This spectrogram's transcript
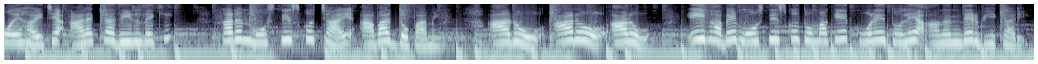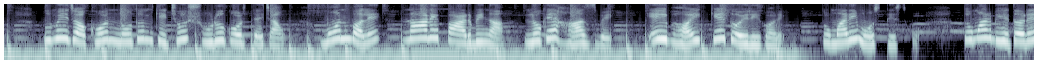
মনে হয় যে আরেকটা রিল দেখি? কারণ মস্তিষ্ক চায় আবার ডোপামিন আরও আরও আরও এইভাবে মস্তিষ্ক তোমাকে করে তোলে আনন্দের ভিখারি। তুমি যখন নতুন কিছু শুরু করতে চাও, মন বলে, না রে, পারবি না, লোকে হাসবে। এই ভয় কে তৈরি করে? তোমারই মস্তিষ্ক। তোমার ভেতরে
